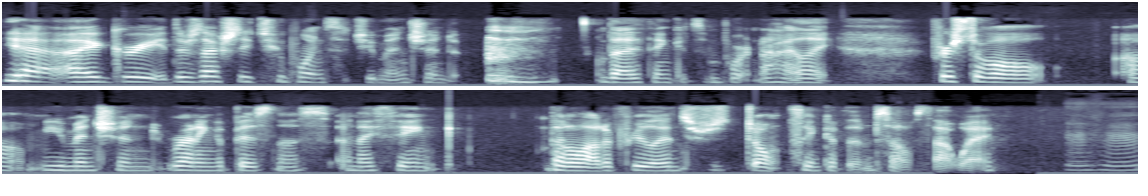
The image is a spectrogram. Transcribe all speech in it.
Yeah, I agree. There's actually two points that you mentioned that I think it's important to highlight. First of all, um, you mentioned running a business, and I think that a lot of freelancers don't think of themselves that way. Mm-hmm,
